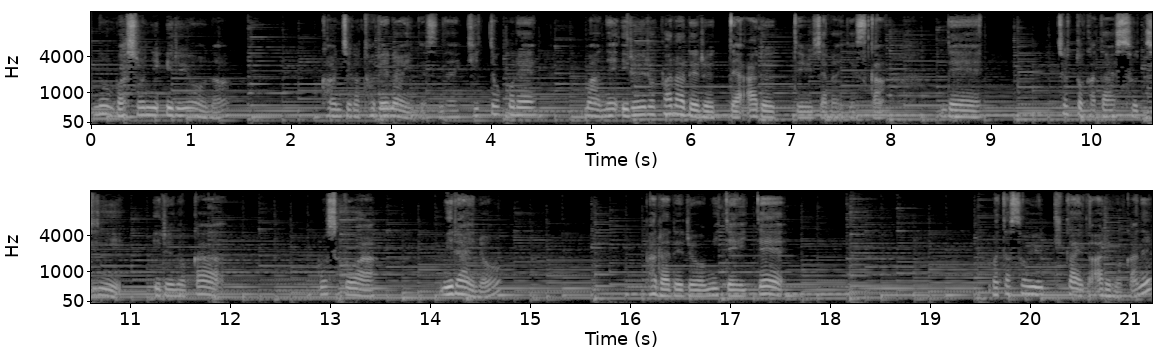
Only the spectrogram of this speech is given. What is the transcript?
の場所にいるような感じが取れないんですね。きっとこれまあねいろいろパラレルってあるっていうじゃないですか。でちょっと片足そっちにいるのかもしくは未来のパラレルを見ていてまたそういう機会があるのかね。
